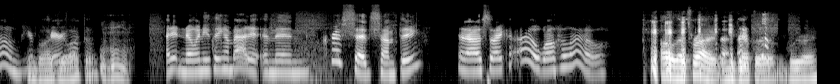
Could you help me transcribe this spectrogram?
Oh, you're I'm glad very you liked welcome. it. Mhm. I didn't know anything about it, and then Chris said something, and I was like, "Oh, well, hello." Oh, that's right. You got the Blu-ray.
